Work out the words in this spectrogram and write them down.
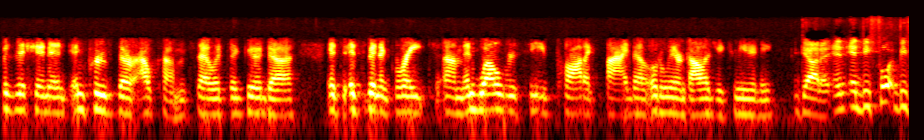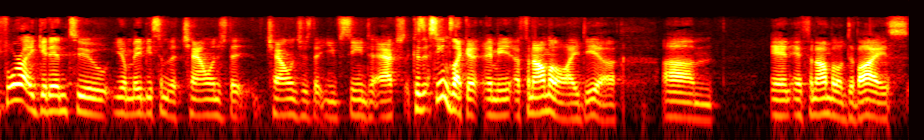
physician, it improves their outcomes. So it's a good, uh, it's it's been a great um, and well received product by the otolaryngology community. Got it. And, and before before I get into you know maybe some of the challenge that challenges that you've seen to actually because it seems like a I mean a phenomenal idea. Um, and a phenomenal device.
